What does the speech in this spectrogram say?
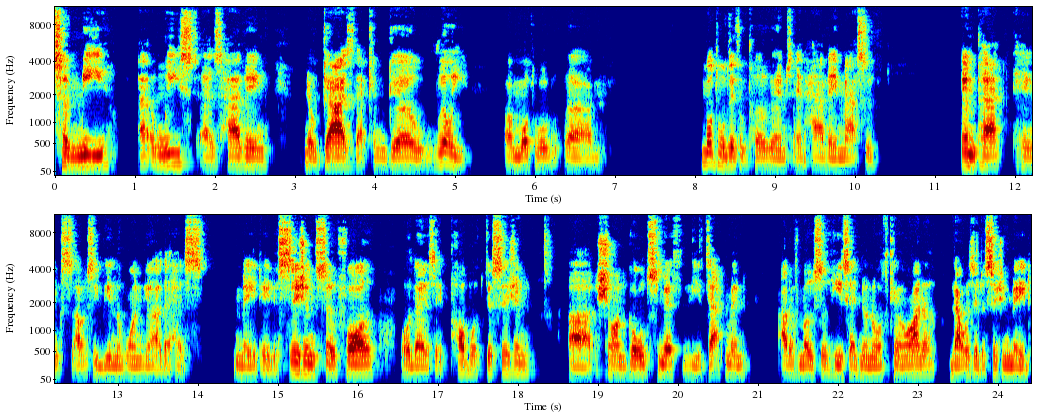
to me, at least, as having you know guys that can go really on multiple um, multiple different programs and have a massive impact. Hanks obviously being the one guy that has made a decision so far, or that is a public decision. Uh, Sean Goldsmith, the attackman out of Marist, he's heading to North Carolina. That was a decision made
